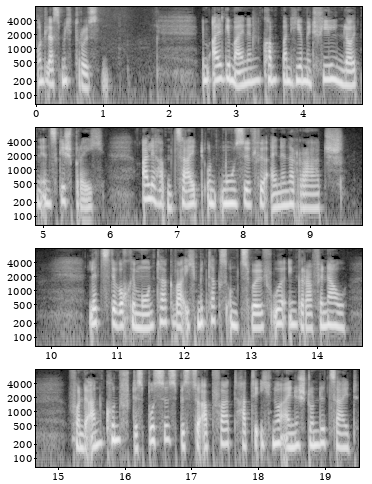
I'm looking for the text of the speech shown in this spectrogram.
und lass mich trösten. Im Allgemeinen kommt man hier mit vielen Leuten ins Gespräch. Alle haben Zeit und Muße für einen Ratsch. Letzte Woche Montag war ich mittags um zwölf Uhr in Grafenau. Von der Ankunft des Busses bis zur Abfahrt hatte ich nur eine Stunde Zeit.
